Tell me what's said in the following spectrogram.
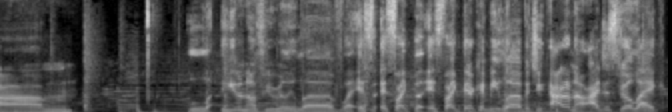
um you don't know if you really love like it's it's like the it's like there can be love but you I don't know. I just feel like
